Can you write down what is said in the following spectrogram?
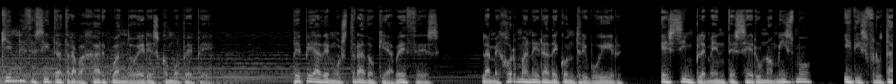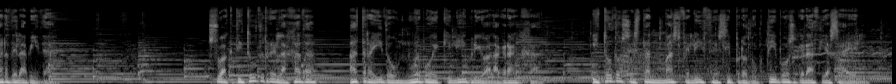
¿Quién necesita trabajar cuando eres como Pepe? Pepe ha demostrado que a veces, la mejor manera de contribuir es simplemente ser uno mismo y disfrutar de la vida. Su actitud relajada ha traído un nuevo equilibrio a la granja y todos están más felices y productivos gracias a él.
